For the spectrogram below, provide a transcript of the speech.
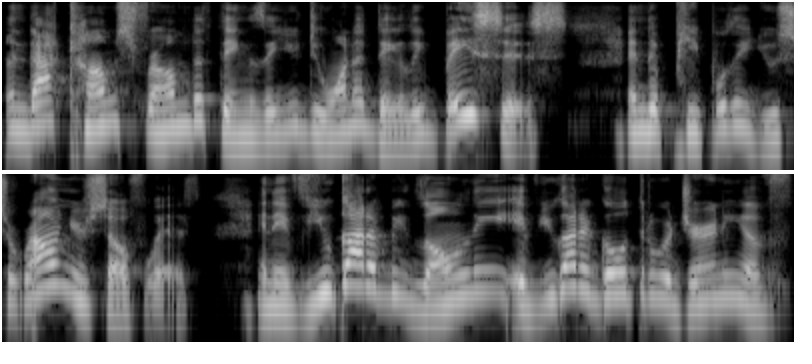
And that comes from the things that you do on a daily basis and the people that you surround yourself with. And if you got to be lonely, if you got to go through a journey of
